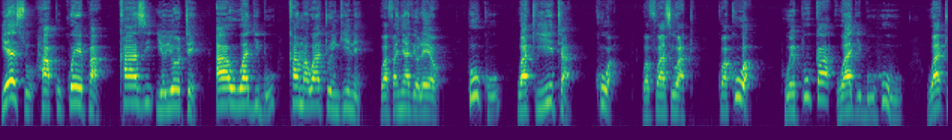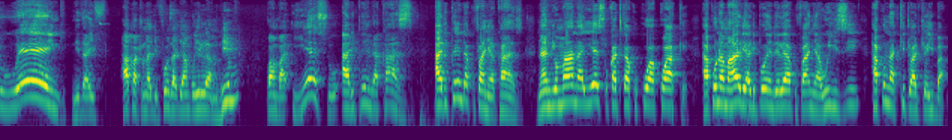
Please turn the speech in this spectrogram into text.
yesu hakukwepa kazi yoyote au wajibu kama watu wengine wafanyavyo leo huku wakiita kuwa wafuasi wake. Kwa kuwa huepuka wajibu huu watu wengi ni dhaifu. Hapa tunajifunza jambo hili la muhimu kwamba yesu alipenda kazi alipenda kufanya kazi na ndio maana yesu katika kukua kwake hakuna mahali alipoendelea kufanya wizi hakuna kitu alichoiba.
